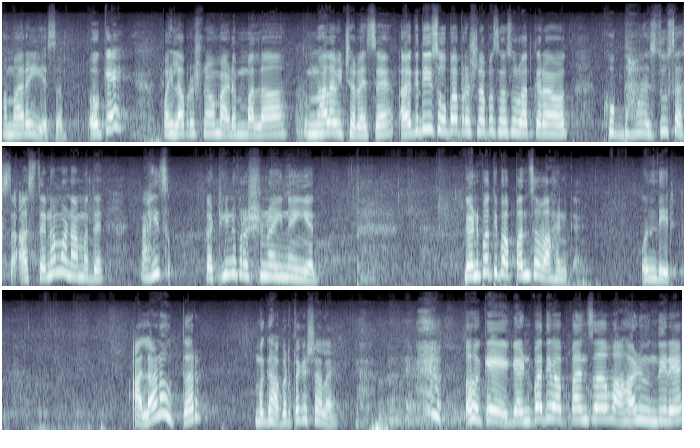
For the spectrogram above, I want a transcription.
हमारा ये सब. ओके पहिला प्रश्न मॅडम मला तुम्हाला विचारायचा आहे अगदी सोप्या प्रश्नापासून सुरुवात करणार आहोत. खूप धासधूस असतं असते ना मनामध्ये. काहीच कठीण प्रश्नही नाही आहेत गणपती बाप्पांचं वाहन काय? उंदीर. आला ना उत्तर? मग घाबरता कशाला? आहे ओके गणपती बाप्पांचं वाहन उंदीर आहे.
